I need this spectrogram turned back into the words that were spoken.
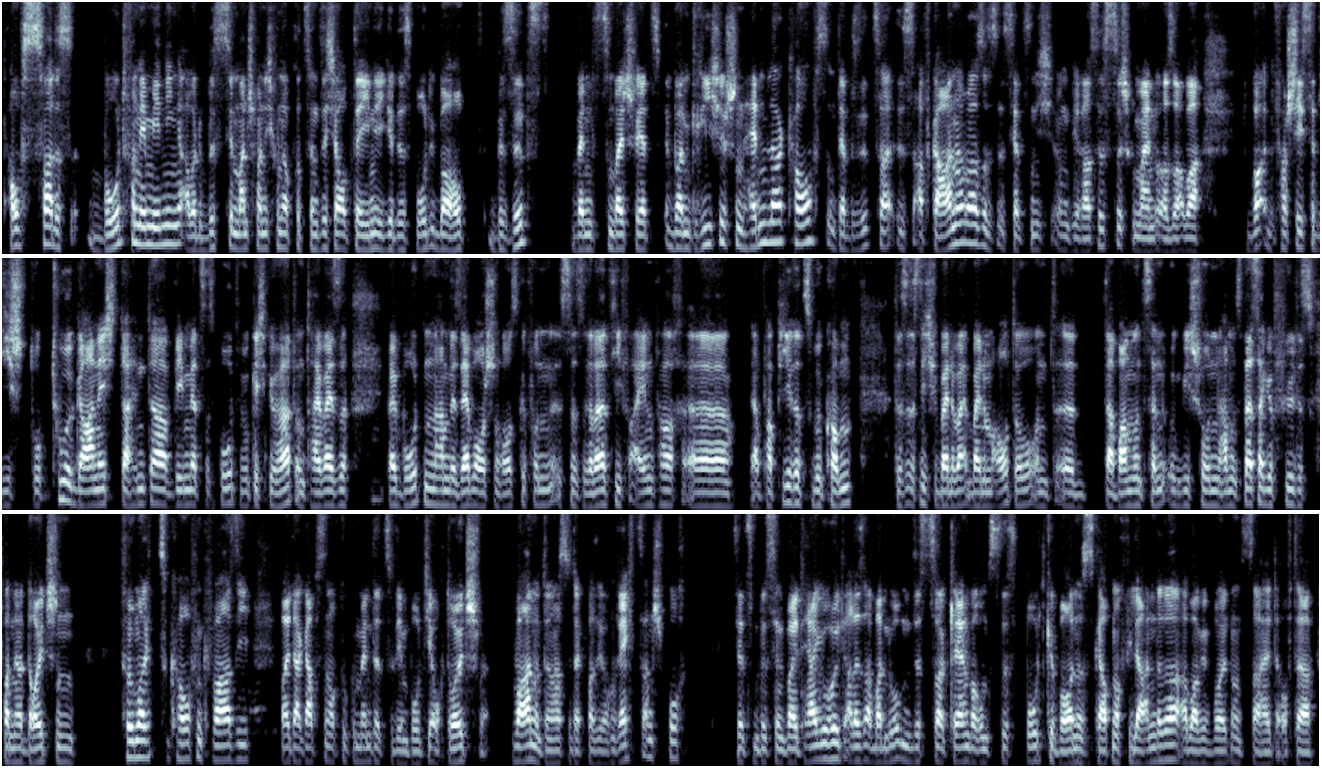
kaufst zwar das Boot von demjenigen, aber du bist dir manchmal nicht 100% sicher, ob derjenige das Boot überhaupt besitzt. Wenn du zum Beispiel jetzt über einen griechischen Händler kaufst und der Besitzer ist Afghaner oder so, das ist jetzt nicht irgendwie rassistisch gemeint oder so, aber du, du verstehst ja die Struktur gar nicht dahinter, wem jetzt das Boot wirklich gehört. Und teilweise bei Booten haben wir selber auch schon rausgefunden, ist es relativ einfach, äh, ja, Papiere zu bekommen das ist nicht wie bei, bei einem Auto. Und äh, da waren wir uns dann irgendwie schon, haben uns besser gefühlt, das von der deutschen Firma zu kaufen quasi, weil da gab es dann auch Dokumente zu dem Boot, die auch deutsch waren. Und dann hast du da quasi auch einen Rechtsanspruch. Ist jetzt ein bisschen weit hergeholt alles, aber nur um das zu erklären, warum es das Boot geworden ist. Es gab noch viele andere, aber wir wollten uns da halt auf der,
